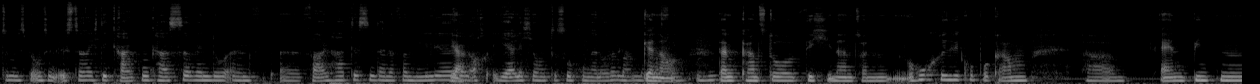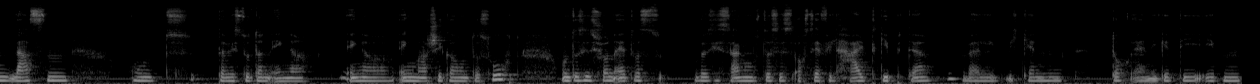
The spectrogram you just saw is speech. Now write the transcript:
zumindest bei uns in Österreich, die Krankenkasse, wenn du einen äh, Fall hattest in deiner Familie, ja. dann auch jährliche Untersuchungen, oder? Mammographie. Genau. Mhm. Dann kannst du dich in ein, so ein Hochrisikoprogramm äh, einbinden lassen und da wirst du dann enger, enger, engmaschiger untersucht und das ist schon etwas, was ich sagen muss, dass es auch sehr viel Halt gibt, ja? weil ich kenne doch einige, die eben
